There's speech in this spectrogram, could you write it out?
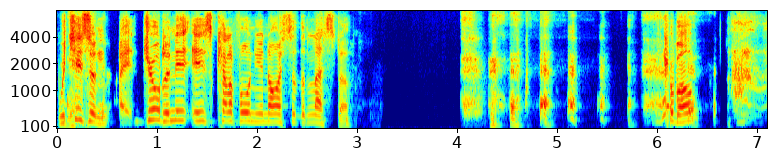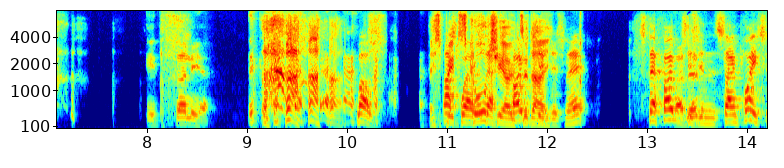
Which isn't uh, Jordan? Is California nicer than Leicester? Come on. it's sunnier. well, it's been Scorchio today, is, isn't it? Steph Oakes is in the same place.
